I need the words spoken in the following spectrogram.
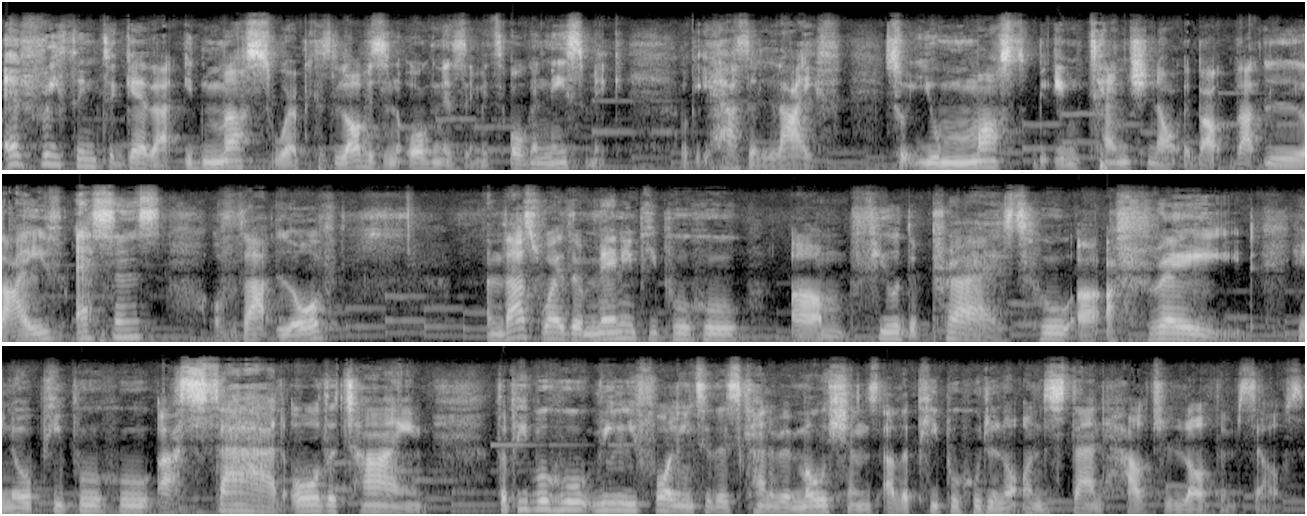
everything together, it must work because love is an organism, it's organismic. Okay, it has a life. So you must be intentional about that life essence of that love. And that's why there are many people who um, feel depressed, who are afraid, you know, people who are sad all the time. The people who really fall into this kind of emotions are the people who do not understand how to love themselves.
